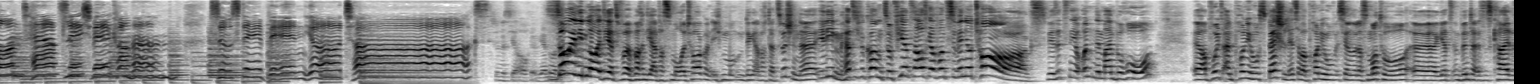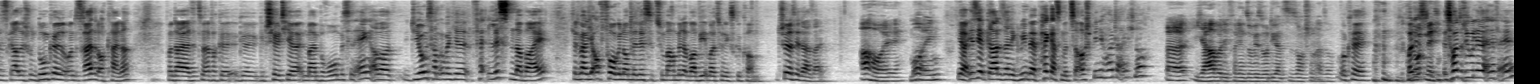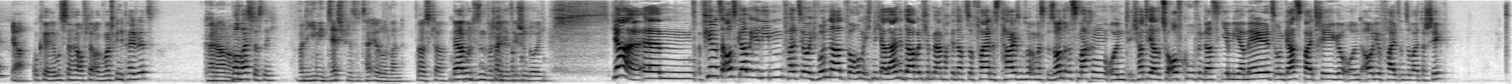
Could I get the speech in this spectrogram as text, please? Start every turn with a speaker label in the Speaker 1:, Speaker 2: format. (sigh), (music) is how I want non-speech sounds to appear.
Speaker 1: Und herzlich willkommen zu Stevenio Talks.
Speaker 2: Schön, dass hier auch im Januar. So, ihr lieben Leute, jetzt machen die einfach Smalltalk und ich Ding einfach dazwischen. Ne? Ihr Lieben, herzlich willkommen zum 24. Ausgabe von Stevenio Talks. Wir sitzen hier unten in meinem Büro. Äh, Obwohl es ein Ponyhof-Special ist, aber Ponyhof ist ja nur das Motto. Äh, jetzt im Winter ist es kalt, es ist gerade schon dunkel und es reitet auch keiner. Von daher sitzen wir einfach ge ge gechillt hier in meinem Büro. Ein bisschen eng, aber die Jungs haben irgendwelche fetten Listen dabei. Ich hatte mir eigentlich auch vorgenommen, eine Liste zu machen, bin aber wie immer zu nichts gekommen. Schön, dass ihr da seid.
Speaker 3: Ahoi.
Speaker 2: Moin. Ja, Izzy hat gerade seine Green Bay Packers Mütze auf. Spielen die heute eigentlich noch?
Speaker 3: Äh, ja, aber die verlieren sowieso die ganze Saison schon. Also.
Speaker 2: Okay. (laughs) heute ist, nicht. ist heute reguläre NFL?
Speaker 3: Ja.
Speaker 2: Okay, dann muss ich nachher aufklären. Wann spielen die Patriots?
Speaker 3: Keine Ahnung.
Speaker 2: Warum weißt du das nicht?
Speaker 3: Weil die gegen die Jets spielen, das ist total irrelevant.
Speaker 2: Alles klar. Ja, gut, die sind wahrscheinlich jetzt eh schon durch. Ja, ähm, 400. Ausgabe, ihr Lieben. Falls ihr euch wundert, warum ich nicht alleine da bin, ich habe mir einfach gedacht, zur Feier des Tages muss man irgendwas Besonderes machen. Und ich hatte ja dazu aufgerufen, dass ihr mir Mails und Gastbeiträge und Audiofiles und so weiter schickt.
